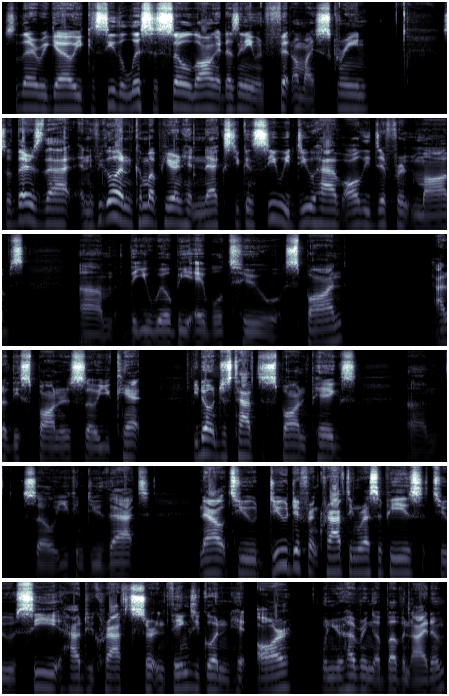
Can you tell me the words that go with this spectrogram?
So there we go. You can see the list is so long it doesn't even fit on my screen. So there's that and if you go ahead and come up here and hit next you can see we do have all the different mobs um, that you will be able to spawn out of these spawners. So you can't you don't just have to spawn pigs. Um, so you can do that. Now to do different crafting recipes to see how to craft certain things you go ahead and hit R when you're hovering above an item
